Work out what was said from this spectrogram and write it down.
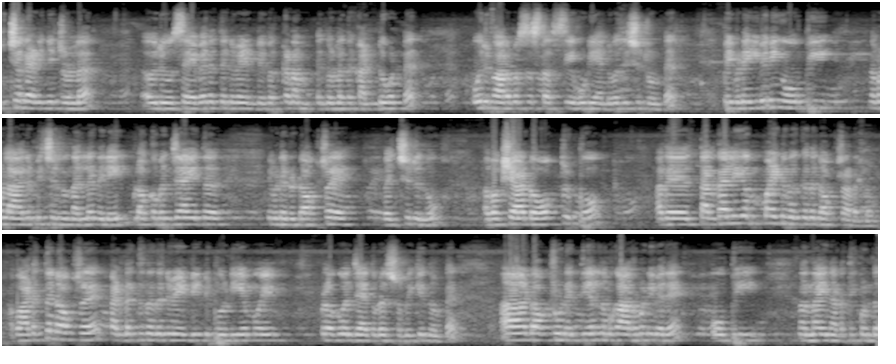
ഉച്ച കഴിഞ്ഞിട്ടുള്ള ഒരു സേവനത്തിന് വേണ്ടി വെക്കണം എന്നുള്ളത് കണ്ടുകൊണ്ട് ഒരു ഫാർമസിസ്റ്റ് തസ്തിക കൂടി അനുവദിച്ചിട്ടുണ്ട്. അപ്പൊ ഇവിടെ ഈവനിങ് ഒ പി നമ്മൾ ആരംഭിച്ചിരുന്നു നല്ല നിലയിൽ. ബ്ലോക്ക് പഞ്ചായത്ത് ഇവിടെ ഒരു ഡോക്ടറെ വെച്ചിരുന്നു. പക്ഷെ ആ ഡോക്ടർ ഇപ്പോ അത് താൽക്കാലികമായിട്ട് വെക്കുന്ന ഡോക്ടറാണല്ലോ അപ്പോൾ അടുത്ത ഡോക്ടറെ കണ്ടെത്തുന്നതിന് വേണ്ടിയിട്ട് ഇപ്പോൾ ഡി എം ഒയും ബ്ലോക്ക് പഞ്ചായത്തോടെ ശ്രമിക്കുന്നുണ്ട്. ഡോക്ടറോട് എത്തിയാൽ നമുക്ക് ആറു മണി വരെ ഒ പി നന്നായി നടത്തിക്കൊണ്ട്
